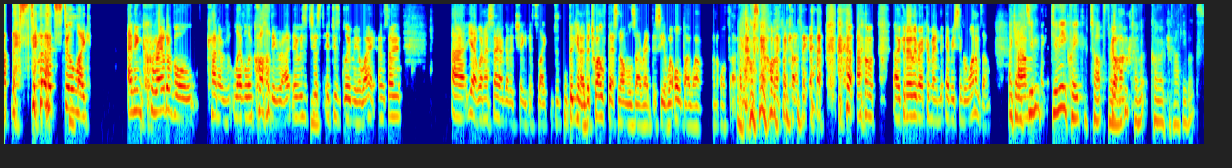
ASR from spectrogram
but they're still that's still like an incredible kind of level of quality, right? It was mm. just it just blew me away, and so uh, yeah, when I say I got to cheat, it's like the, the, you know the twelve best novels I read this year were all by one author, and that was Cormac McCarthy. um, I could only recommend every single one of them. Okay, um, do, do me a quick top three Cormac McCarthy books.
